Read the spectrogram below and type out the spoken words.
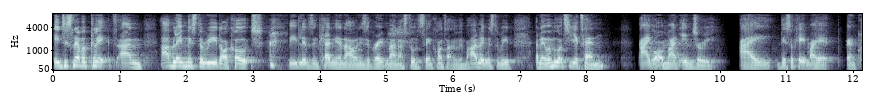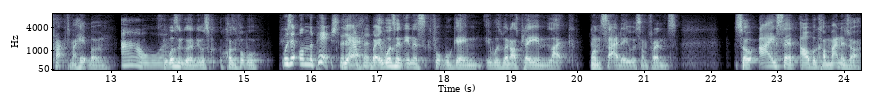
it just never clicked. And I blame Mr. Reed, our coach. he lives in Kenya now and he's a great man. I still stay in contact with him. But I blame Mr. Reed. And then when we got to year 10, I got a mad injury. I dislocated my hip and cracked my hip bone. Ow. It wasn't good. It was because of football. Was it on the pitch that it yeah, happened? but it wasn't in a football game. It was when I was playing like on Saturday with some friends. So I said, I'll become manager.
